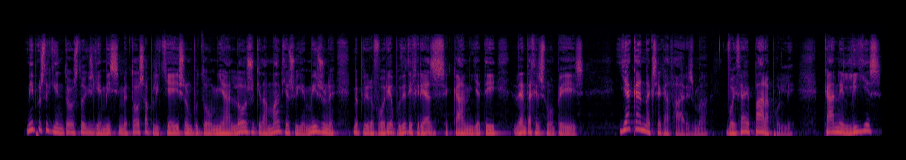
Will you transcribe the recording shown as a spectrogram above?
Μήπως το κινητό σου το έχεις γεμίσει με τόσα application που το μυαλό σου και τα μάτια σου γεμίζουν με πληροφορία που δεν τη χρειάζεσαι καν γιατί δεν τα χρησιμοποιείς; Για κάνε ένα ξεκαθάρισμα. Βοηθάει πάρα πολύ. Κάνε λίγες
